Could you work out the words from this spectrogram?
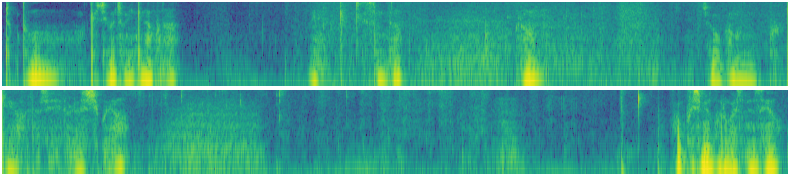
이쪽도 귀지가 좀 있긴 하구나. 네, 됐습니다. 그럼 이쪽 한번 볼게요. 다시 돌려주시고요. 아프시면 바로 말씀해 주세요.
